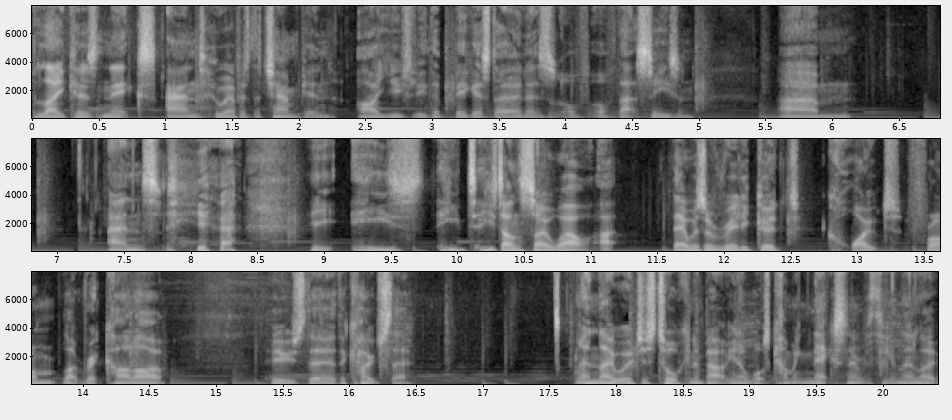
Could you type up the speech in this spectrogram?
the Lakers, Knicks, and whoever's the champion are usually the biggest earners of, of that season. Um, and yeah, he he's he, he's done so well. Uh, there was a really good quote from like Rick Carlisle, who's the the coach there, and they were just talking about you know what's coming next and everything, and they're like,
